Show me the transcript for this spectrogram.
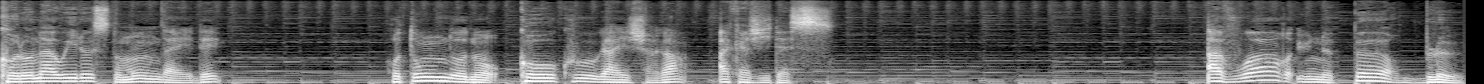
コロナウイルスの問題で、ほとんどの航空会社が赤字です。Avoir une peur bleue.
